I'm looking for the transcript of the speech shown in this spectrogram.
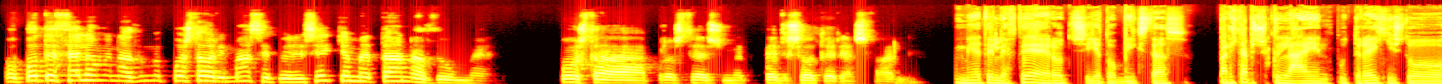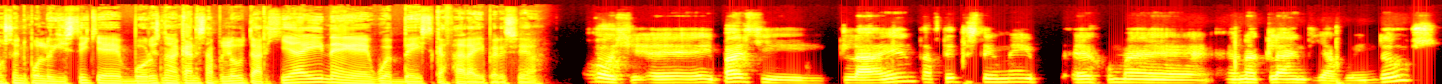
Οπότε θέλαμε να δούμε πώς θα οριμάσει η υπηρεσία και μετά να δούμε πώς θα προσθέσουμε περισσότερη ασφάλεια. Μια τελευταία ερώτηση για τον Bigstars. Υπάρχει κάποιος client που τρέχει στο, στον υπολογιστή και μπορείς να κάνεις upload τα αρχεία ή είναι web-based καθαρά η υπηρεσία; Όχι, ε, υπάρχει client. Αυτή τη στιγμή έχουμε ένα client για Windows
